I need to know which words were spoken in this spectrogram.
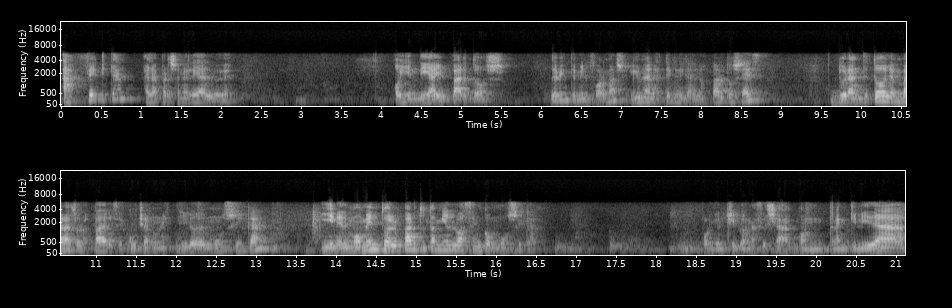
afecta a la personalidad del bebé. Hoy en día hay partos de 20.000 formas y una de las técnicas de los partos es, durante todo el embarazo los padres escuchan un estilo de música y en el momento del parto también lo hacen con música. Porque el chico nace ya con tranquilidad,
